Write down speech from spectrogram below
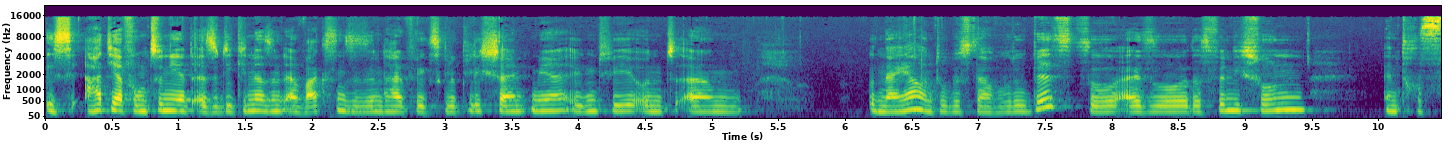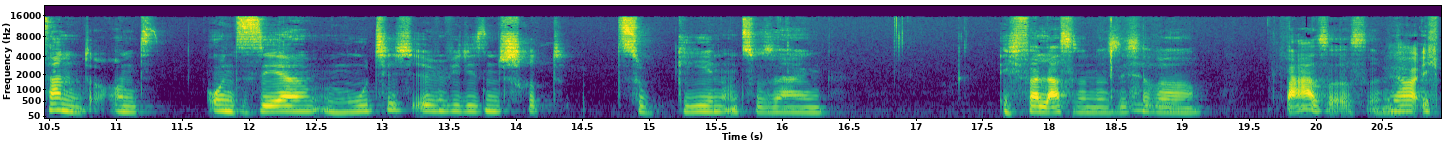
es hat ja funktioniert. Also die Kinder sind erwachsen, sie sind halbwegs glücklich, scheint mir irgendwie. Und ähm, naja, und du bist da, wo du bist. So. Also das finde ich schon interessant und, und sehr mutig, irgendwie diesen Schritt zu gehen und zu sagen, ich verlasse eine sichere Basis. Ja, ich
